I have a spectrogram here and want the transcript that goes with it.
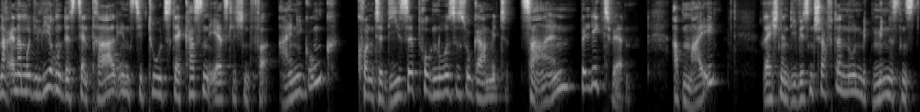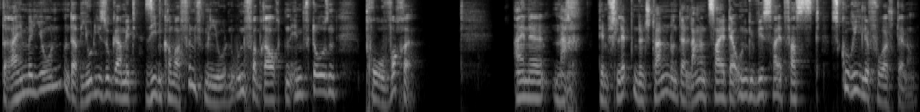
Nach einer Modellierung des Zentralinstituts der Kassenärztlichen Vereinigung konnte diese Prognose sogar mit Zahlen belegt werden. Ab Mai rechnen die Wissenschaftler nun mit mindestens drei Millionen und ab Juli sogar mit 7,5 Millionen unverbrauchten Impfdosen pro Woche. Eine nach dem schleppenden Stand und der langen Zeit der Ungewissheit fast skurrile Vorstellung.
